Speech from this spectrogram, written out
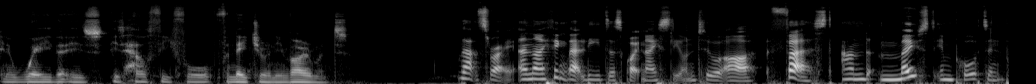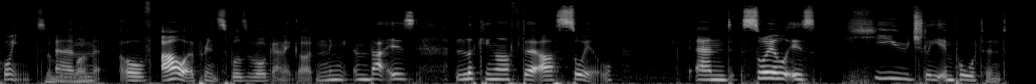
in a way that is is healthy for for nature and the environment that's right. And I think that leads us quite nicely on to our first and most important point um, of our principles of organic gardening, and that is looking after our soil. And soil is hugely important.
